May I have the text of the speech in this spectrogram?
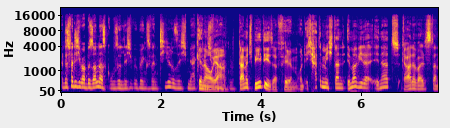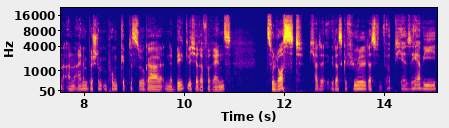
Das finde ich immer besonders gruselig übrigens, wenn Tiere sich genau, verhalten. Genau, ja. Damit spielt dieser Film. Und ich hatte mich dann immer wieder erinnert, gerade weil es dann an einem bestimmten Punkt gibt es sogar eine bildliche Referenz zu Lost. Ich hatte das Gefühl, das wirkt hier sehr wie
